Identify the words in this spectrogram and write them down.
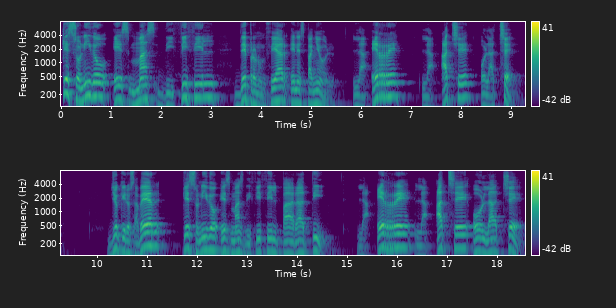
¿Qué sonido es más difícil de pronunciar en español? ¿La R, la H o la Ch? Yo quiero saber qué sonido es más difícil para ti. ¿La R, la H o la Ch?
